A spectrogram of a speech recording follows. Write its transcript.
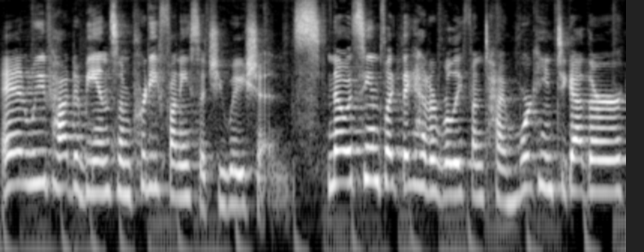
and we've had to be in some pretty funny situations. Now it seems like they had a really fun time working together,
